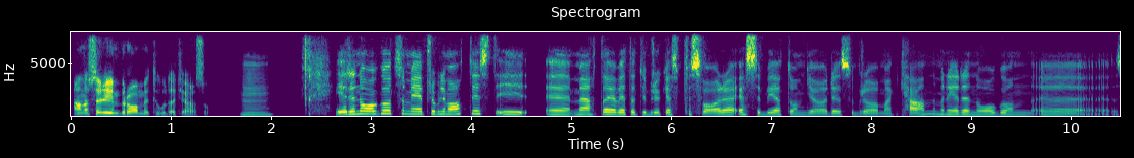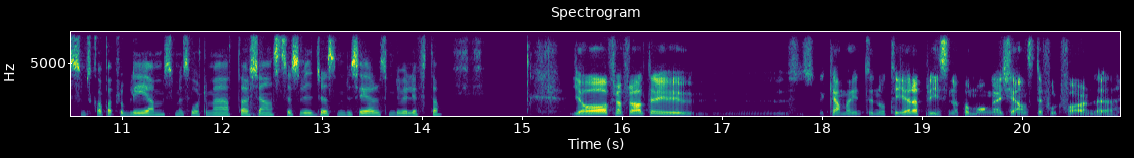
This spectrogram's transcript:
annars är det en bra metod att göra så. Mm. Är det något som är problematiskt i eh, Mäta? Jag vet att du brukar försvara SCB att de gör det så bra man kan, men är det någon eh, som skapar problem som är svårt att mäta, tjänster och så vidare som du ser som du vill lyfta? Ja, framförallt är det ju kan man ju inte notera priserna på många tjänster fortfarande,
